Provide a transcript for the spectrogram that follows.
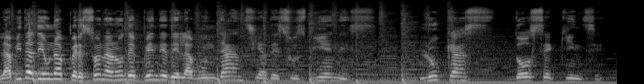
La vida de una persona no depende de la abundancia de sus bienes. Lucas 12:15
